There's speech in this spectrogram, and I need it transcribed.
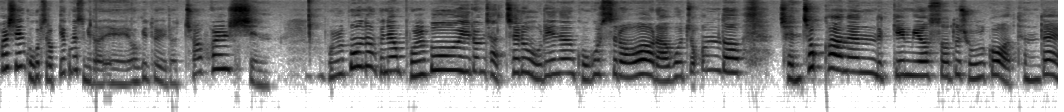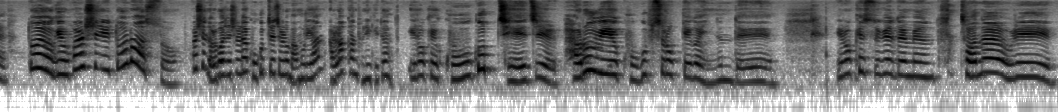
훨씬 고급스럽게 꾸몄습니다. 예, 여기도 이렇죠. 훨씬. 볼보는 그냥 볼보 이름 자체로 우리는 고급스러워 라고 조금 더 젠척하는 느낌이었어도 좋을 것 같은데 또 여기 훨씬이 또 나왔어. 훨씬 넓어진 실내 고급 재질로 마무리한 안락한 분위기 등 이렇게 고급 재질 바로 위에 고급스럽게가 있는데 이렇게 쓰게 되면 저는 우리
